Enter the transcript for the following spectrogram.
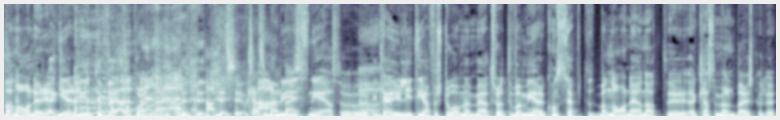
Bananer reagerade ju inte väl på den där. Han blev sur, Klasse Han blir ju sned alltså. Och Det kan jag ju lite grann förstå, men, men jag tror att det var mer konceptet banan än att eh, Klasse Mölnberg skulle,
